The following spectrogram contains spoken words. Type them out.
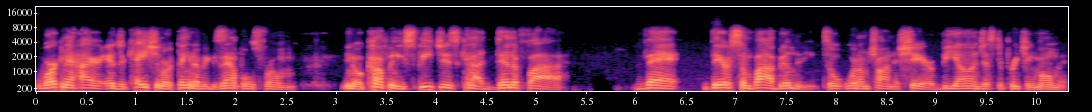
working in higher education or thinking of examples from, you know, company speeches can identify that there's some viability to what I'm trying to share beyond just a preaching moment.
